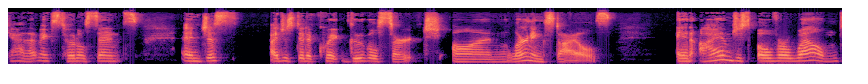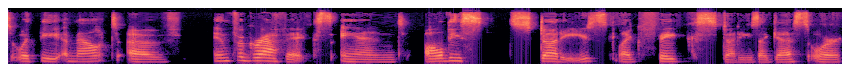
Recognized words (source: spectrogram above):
Yeah that makes total sense. And just i just did a quick google search on learning styles and I am just overwhelmed with the amount of infographics and all these studies, like fake studies, I guess, or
